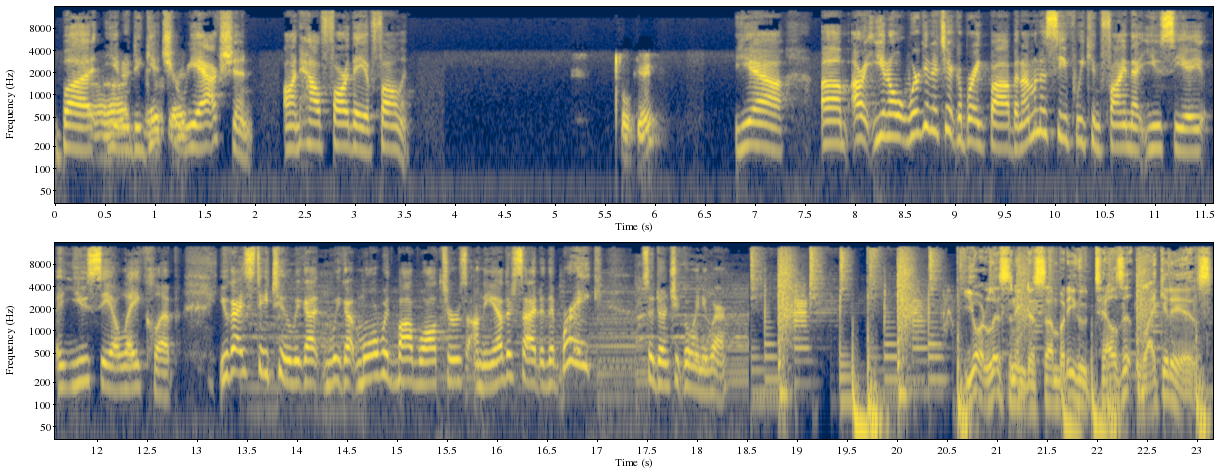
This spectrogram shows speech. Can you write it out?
but you Uh, know to get your reaction on how far they have fallen. Okay. Yeah. Um, all right. You know, we're going to take a break, Bob, and I'm going to see if we can find that UCA, uh, UCLA clip. You guys stay tuned. We got we got more with Bob Walters on the other side of the break, so don't you go anywhere. You're listening to somebody who tells it like it is.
